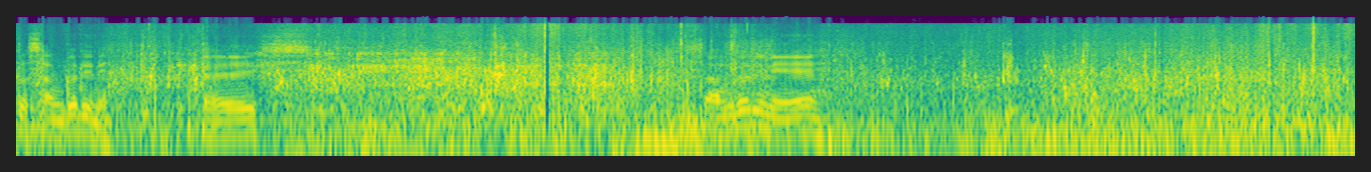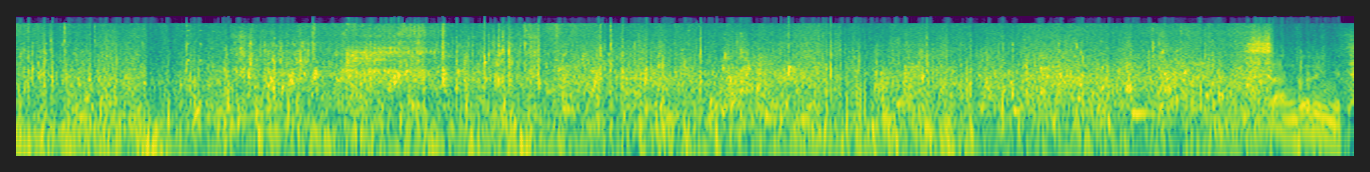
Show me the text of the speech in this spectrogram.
또 쌍거리네. 에이. 쌍거리네. 쌍거리입니다.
